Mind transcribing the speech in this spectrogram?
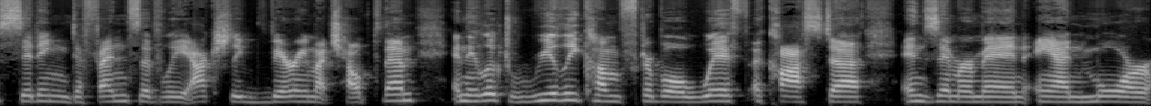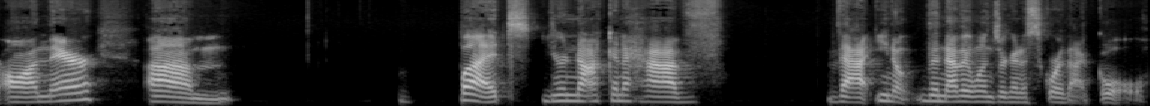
sitting defensively actually very much helped them and they looked really comfortable with Acosta and Zimmerman and Moore on there. Um, but you're not going to have that you know the netherlands are going to score that goal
